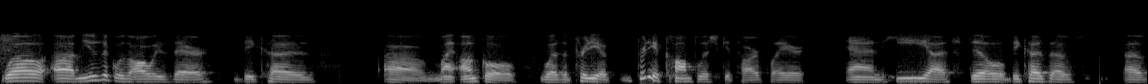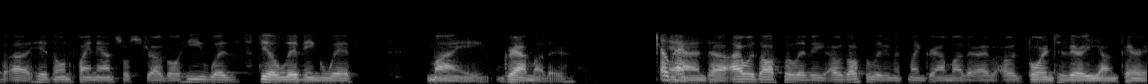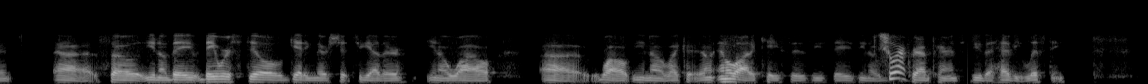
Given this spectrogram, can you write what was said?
Well, uh, music was always there because um, my uncle was a pretty a pretty accomplished guitar player, and he uh, still because of of uh, his own financial struggle, he was still living with my grandmother. Okay. And uh, I was also living. I was also living with my grandmother. I, I was born to very young parents, uh, so you know they they were still getting their shit together. You know while uh while you know like in a lot of cases these days you know sure. grandparents do the heavy lifting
